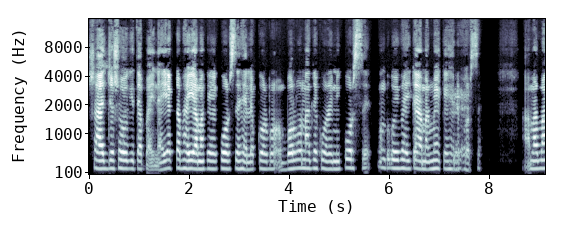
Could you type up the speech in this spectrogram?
সাহায্য সহযোগিতা পাই না। একটা ভাই আমাকে করছে হেল্প করব বলব না যে করেনি করছে। কিন্তু ওই ভাইটা আমার মেয়েকে হেল্প করছে। আমার মা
